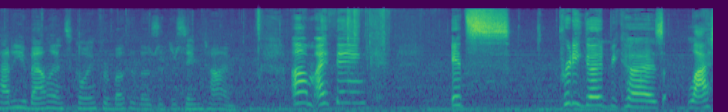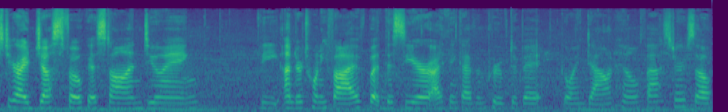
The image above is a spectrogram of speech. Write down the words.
How do you balance going for both of those at the same time? Um, I think it's pretty good because last year I just focused on doing the under 25, but this year I think I've improved a bit going downhill faster. So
